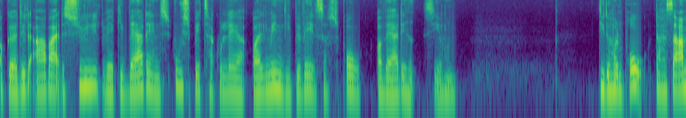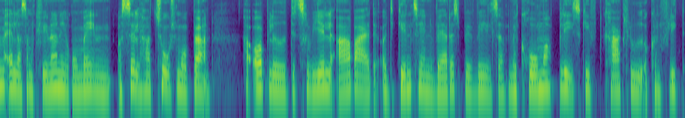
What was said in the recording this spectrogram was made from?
at gøre dette arbejde synligt ved at give hverdagens uspektakulære og almindelige bevægelser sprog og værdighed, siger hun. Ditte Holmbro, der har samme alder som kvinderne i romanen og selv har to små børn, har oplevet det trivielle arbejde og de gentagende hverdagsbevægelser med krummer, blæskift, karklud og konflikt,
